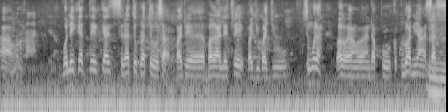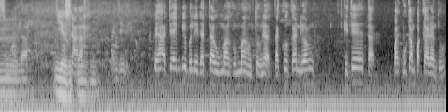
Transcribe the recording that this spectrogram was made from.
Ha, boleh katakan 100% rosak pada barang elektrik, baju-baju, semualah barang-barang dapur, keperluan yang asas hmm. semua dah Ya musnah betul lah banjir ni. Pihak TMB boleh datang rumah-rumah untuk melihat. Takutkan dia orang kita tak bukan pakar dalam tu.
